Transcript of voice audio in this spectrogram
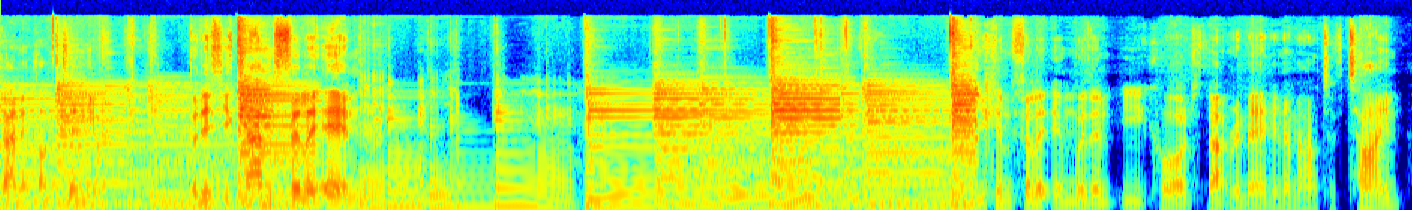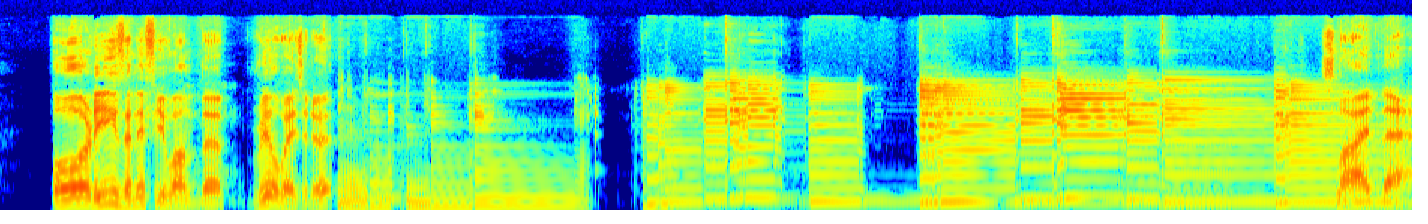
kind of continuing. But if you can fill it in, can fill it in with an E chord that remaining amount of time. Or even if you want the real way to do it, slide there.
